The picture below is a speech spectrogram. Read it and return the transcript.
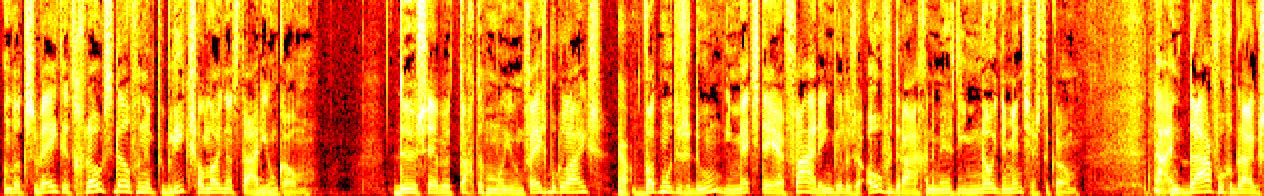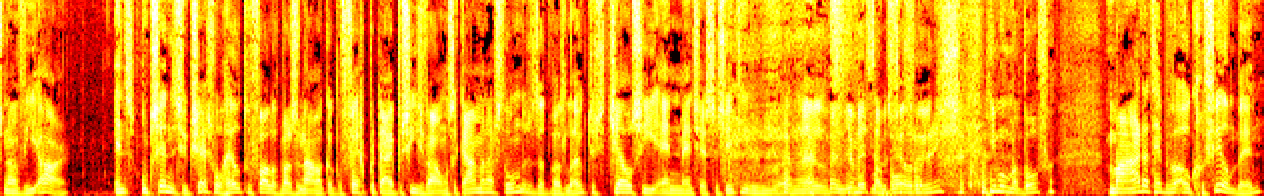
omdat ze weten, het grootste deel van hun publiek zal nooit naar het stadion komen. Dus ze hebben 80 miljoen Facebook-likes. Ja. Wat moeten ze doen? Die matchday-ervaring willen ze overdragen aan de mensen die nooit naar Manchester komen. Nou, en daarvoor gebruiken ze nou VR. En het is ontzettend succesvol. Heel toevallig was er namelijk ook een vechtpartij precies waar onze camera's stonden. Dus dat was leuk. Tussen Chelsea en Manchester City. Een, moet wedstrijd maar met veel reuring. Je moet maar boffen. Maar dat hebben we ook gefilmd, Ben.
